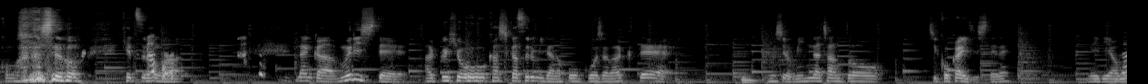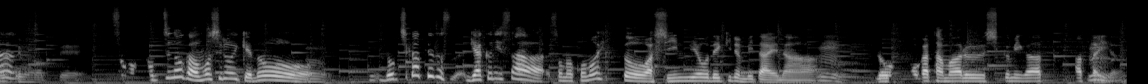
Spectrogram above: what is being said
この話の 結論は。なんか、無理して悪評を可視化するみたいな方向じゃなくて、うんむしろみんなちゃんと自己開示してね、メディアを持ってもらって。な。そう、そっちの方が面白いけど、どっちかっていうと逆にさ、そのこの人は信用できるみたいなうん。うん。情報が溜まる仕組みがあったらいいんじゃない、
